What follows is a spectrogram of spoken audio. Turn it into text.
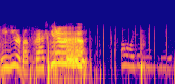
Me and you are about the trash can. Oh, I didn't mean to do this.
